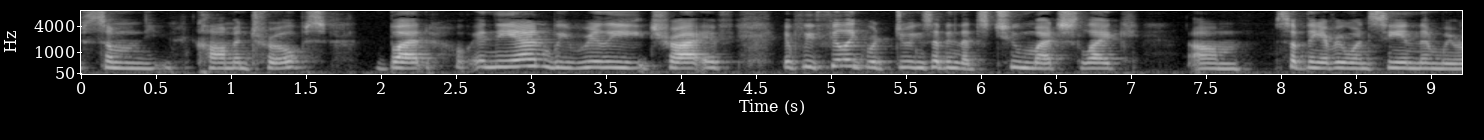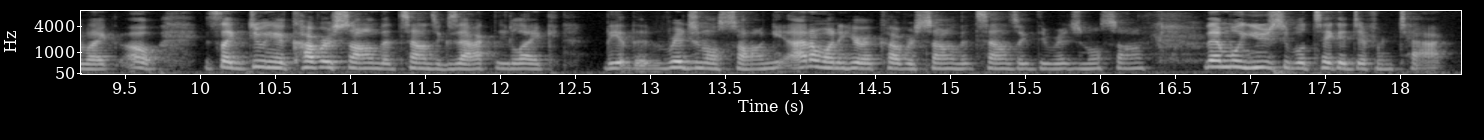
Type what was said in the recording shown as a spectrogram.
some common tropes but in the end we really try if if we feel like we're doing something that's too much like um, something everyone's seen then we were like oh it's like doing a cover song that sounds exactly like the, the original song i don't want to hear a cover song that sounds like the original song then we'll usually we'll take a different tact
